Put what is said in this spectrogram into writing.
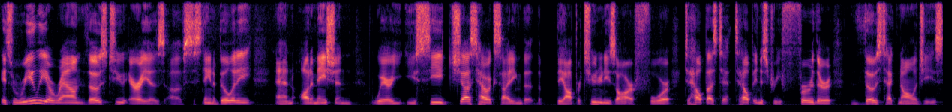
it's really around those two areas of sustainability and automation where you see just how exciting the, the, the opportunities are for to help us to, to help industry further those technologies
